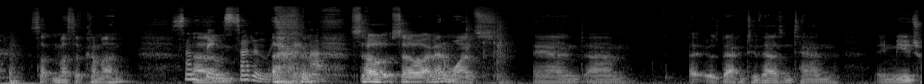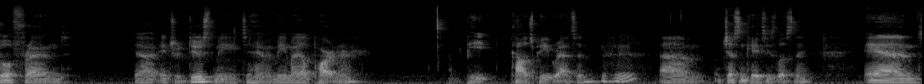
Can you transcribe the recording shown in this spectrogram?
Something must have come up. Something Um, suddenly came up. So, so I met him once, and um, it was back in 2010. A mutual friend uh, introduced me to him, and me and my old partner, Pete, College Pete Ratson, um, just in case he's listening. And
